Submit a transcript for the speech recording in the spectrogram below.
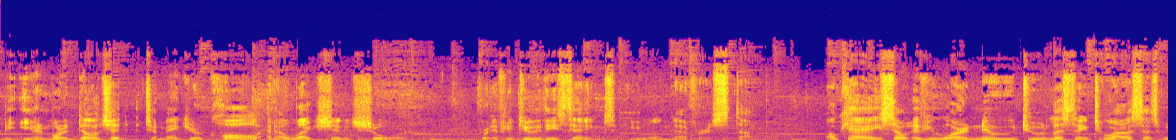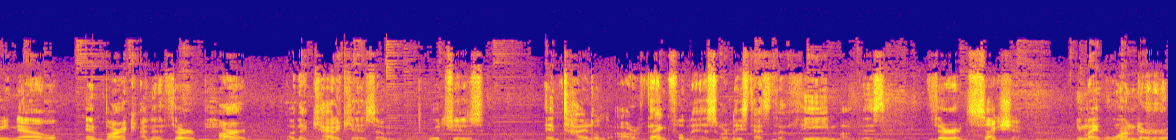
be even more diligent to make your call and election sure. For if you do these things, you will never stumble. Okay, so if you are new to listening to us as we now embark on the third part of the Catechism, which is entitled Our Thankfulness, or at least that's the theme of this third section, you might wonder,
